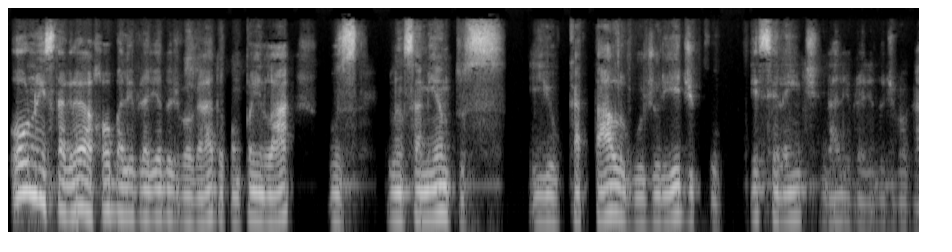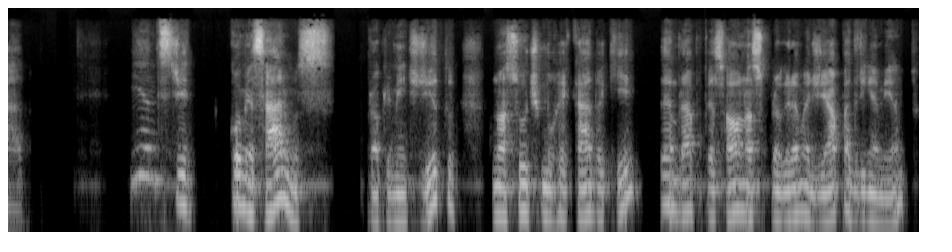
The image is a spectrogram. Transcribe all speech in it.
ou no Instagram, arroba Livraria do Advogado, acompanhe lá os lançamentos e o catálogo jurídico excelente da Livraria do Advogado. E antes de começarmos, propriamente dito, nosso último recado aqui, lembrar para o pessoal nosso programa de apadrinhamento,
